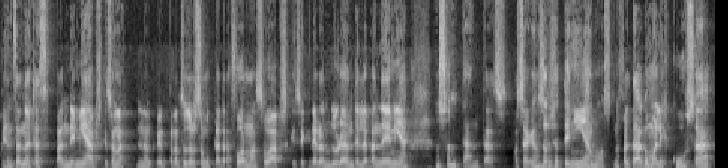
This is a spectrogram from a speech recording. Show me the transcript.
pensando en estas pandemia apps, que son las que para nosotros son plataformas o apps que se crearon durante la pandemia, no son tantas. O sea, que nosotros ya teníamos, nos faltaba como la excusa,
